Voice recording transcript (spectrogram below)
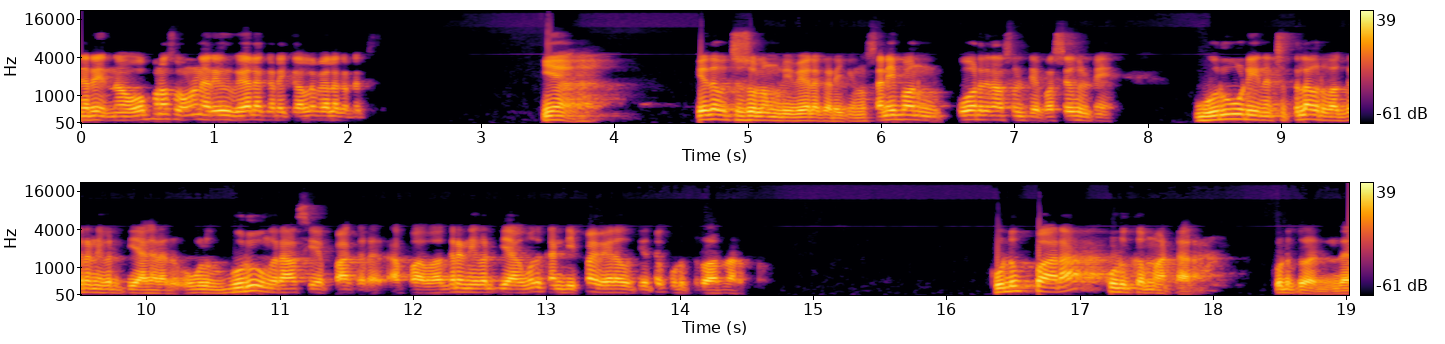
நிறைய நான் ஓப்பனா சொல்லணும் நிறைய பேர் வேலை கிடைக்காத வேலை கிடைச்சு ஏன்? எதை வச்சு சொல்ல முடியும் வேலை கிடைக்கணும்? சனிபவன் போறது நான் சொல்லிட்டேன் ஃபர்ஸ்டே சொல்லிட்டேன். குருவுடைய நட்சத்திரத்தில் அவர் வக்ர நிவர்த்தி ஆகிறாரு. உங்களுக்கு குரு உங்க ராசியை பாக்குறாரு அப்ப வக்ர நிவர்த்தி ஆகும்போது கண்டிப்பா வேலை உத்தியத்தை கொடுத்துருவாருன்னு அர்த்தம். கொடுப்பாரா? கொடுக்க மாட்டாரா? கொடுத்துருவாரு. இந்த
